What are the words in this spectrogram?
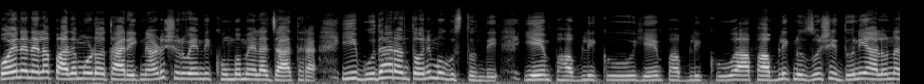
పోయిన నెల పదమూడో తారీఖు నాడు షురువైంది కుంభమేళ జాతర. ఈ బుధారంతోని ముగుస్తుంది. ఏం పబ్లిక్ ఏం పబ్లిక్ ఆ పబ్లిక్ను చూసి దునియాలో ఉన్న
